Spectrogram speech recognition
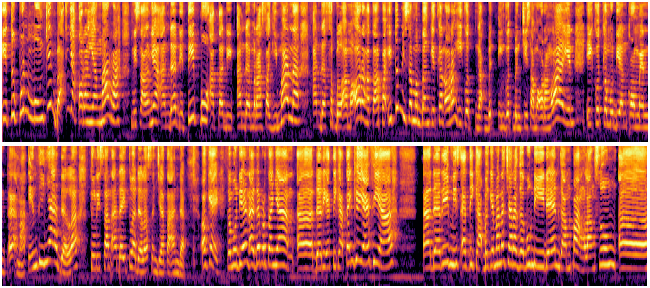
Itu pun mungkin banyak orang yang marah. Misalnya Anda ditipu atau di, Anda merasa gimana, Anda sebel sama orang atau apa, itu bisa membangkitkan orang ikut nggak ikut benci sama orang lain, ikut kemudian komen. Eh, nah, intinya adalah tulisan Anda itu adalah senjata Anda. Oke, kemudian ada pertanyaan uh, dari Etika. Thank you ya Evi ya uh, dari Miss Etika, bagaimana cara gabung di IDN gampang, langsung uh,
